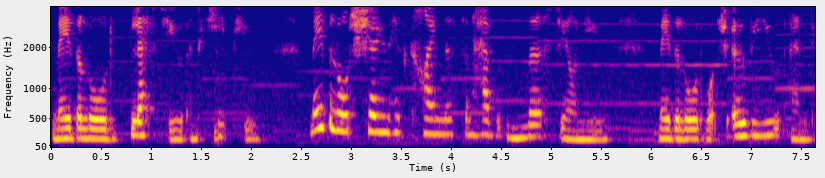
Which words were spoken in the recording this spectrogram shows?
May the Lord bless you and keep you. May the Lord show you his kindness and have mercy on you. May the Lord watch over you and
